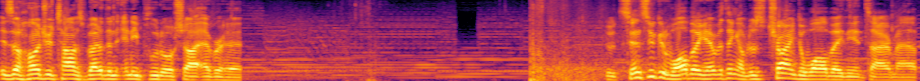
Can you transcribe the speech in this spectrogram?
is a hundred times better than any Pluto shot ever hit. Dude, since you can wallbang everything, I'm just trying to wallbang the entire map.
